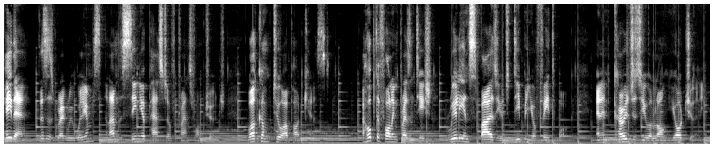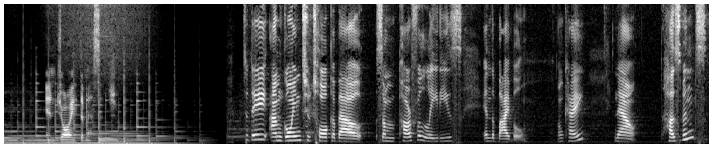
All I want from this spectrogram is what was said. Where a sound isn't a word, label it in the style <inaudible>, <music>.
Hey there, this is Gregory Williams, and I'm the senior pastor of Transform Church. Welcome to our podcast. I hope the following presentation really inspires you to deepen your faith walk and encourages you along your journey. Enjoy the message. Today, I'm going to talk about some powerful ladies in the Bible. Okay? Now, husbands,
